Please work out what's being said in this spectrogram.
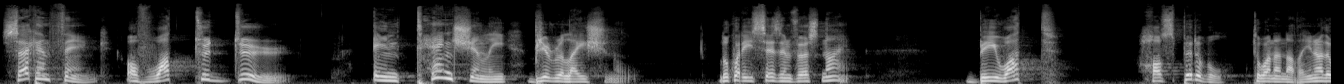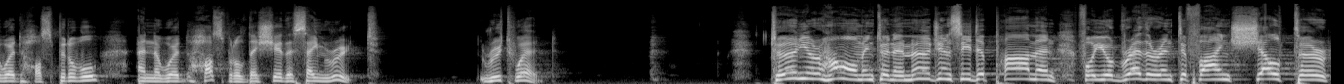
Second thing, of what to do, intentionally be relational. Look what he says in verse 9. Be what? Hospitable to one another. You know the word hospitable and the word hospital, they share the same root. Root word. Turn your home into an emergency department for your brethren to find shelter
